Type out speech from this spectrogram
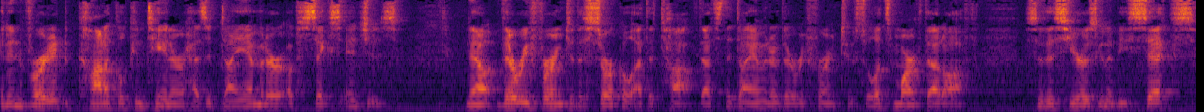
An inverted conical container has a diameter of 6 inches. Now, they're referring to the circle at the top. That's the diameter they're referring to. So let's mark that off. So this here is going to be 6.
